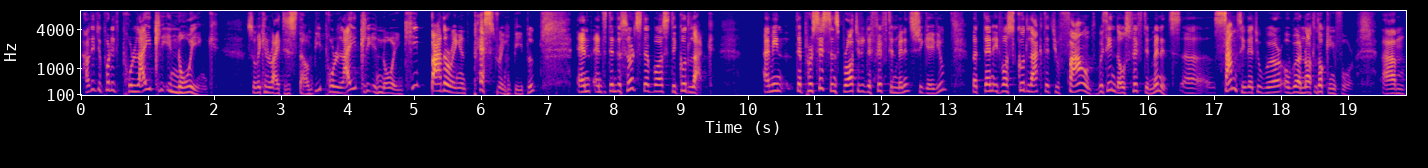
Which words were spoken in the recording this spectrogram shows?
How did you put it? Politely annoying. So we can write this down. Be politely annoying. Keep bothering and pestering people. And, and then the third step was the good luck I mean, the persistence brought you to the 15 minutes she gave you, but then it was good luck that you found within those 15 minutes uh, something that you were or were not looking for. Um,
